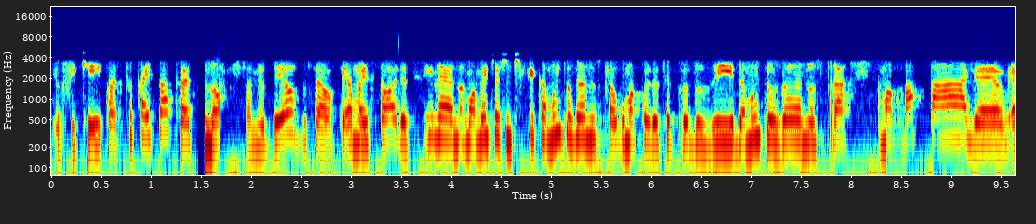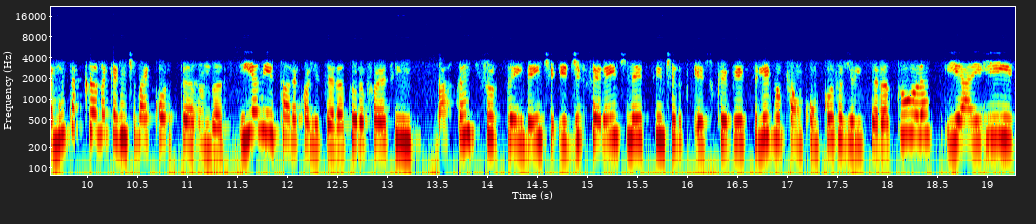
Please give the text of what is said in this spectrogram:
eu fiquei quase que eu caí pra Nossa, meu Deus do céu. É uma história assim, né? Normalmente a gente fica muitos anos para alguma coisa ser produzida, muitos anos para uma batalha, é, é, muita cana que a gente vai cortando. Assim. E a minha história com a literatura foi assim bastante surpreendente e diferente nesse sentido. Eu escrevi esse livro para um concurso de literatura e aí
